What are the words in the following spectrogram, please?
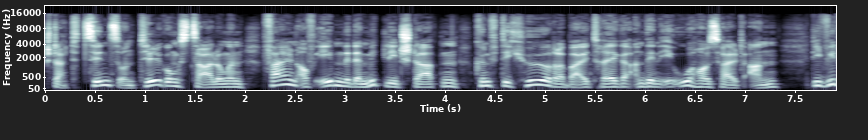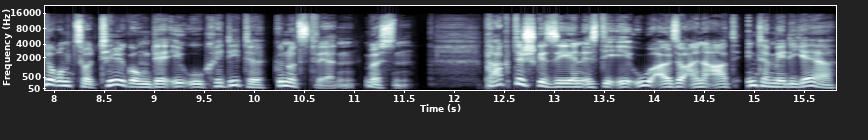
Statt Zins- und Tilgungszahlungen fallen auf Ebene der Mitgliedstaaten künftig höhere Beiträge an den EU-Haushalt an, die wiederum zur Tilgung der EU-Kredite genutzt werden müssen. Praktisch gesehen ist die EU also eine Art Intermediär,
